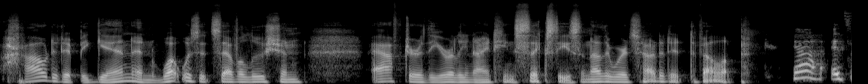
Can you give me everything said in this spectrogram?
how did it begin and what was its evolution after the early 1960s? In other words, how did it develop? Yeah, it's,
